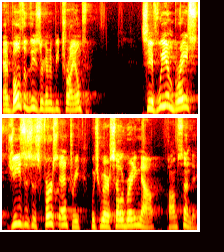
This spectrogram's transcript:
And both of these are going to be triumphant. See, if we embrace Jesus' first entry, which we are celebrating now, Palm Sunday,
